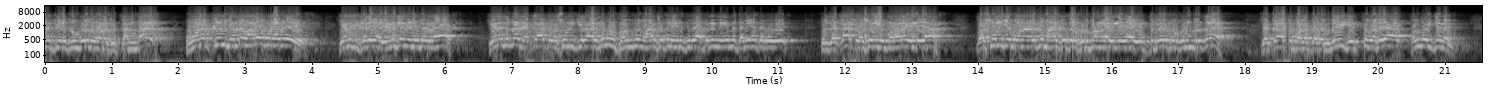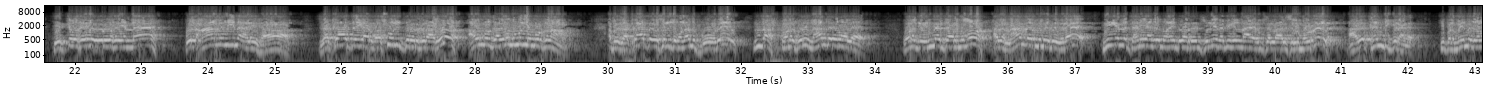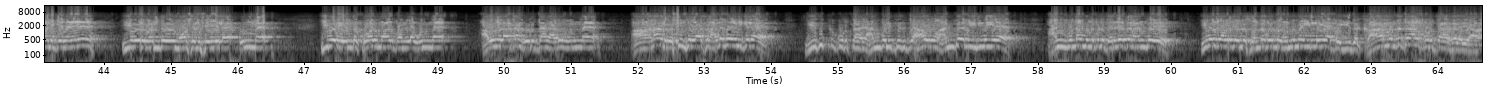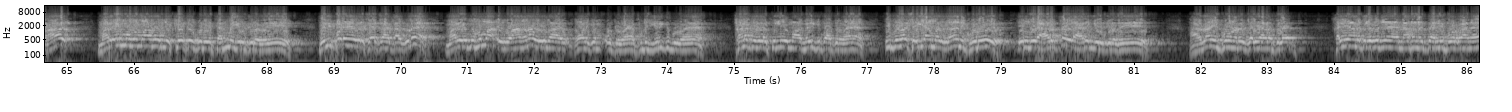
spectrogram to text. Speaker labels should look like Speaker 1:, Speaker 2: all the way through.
Speaker 1: அனுப்பி இருக்கும் பொழுது உனக்கு தந்தால் உனக்குன்னு தந்தா வாங்கக்கூடாது. எனக்கு கிடையாது. எனக்கு என்ன நீ தர்ற? எனக்கு தான் ஜக்காத் வசூலிக்கிறார்கள். ஒரு பங்கு மார்க்கத்தில் இருக்குது. அப்படின்னு நீ என்ன தனியா தர்றது? ஒரு ஜக்காத் வசூலிக்க போனாரா இல்லையா? வசூலிக்க போனாலுக்கு மார்க்கத்தில் கொடுப்பாங்களா இல்லையா? எட்டு பேர் கொடுக்கணும் இருக்குல்ல. ஜக்காத்து பணத்தை வந்து எட்டு வகையா பங்கு வைக்கணும். எட்டு வகையில ஒரு வகை என்ன? ஒரு ஆமினின் அலைகா ஜக்காத்தை யார் வசூலித்து வருகிறார்களோ அவங்களுக்கு அதுல ஊதியம் கொடுக்கலாம். அப்ப ஜக்காத்தை வசூலிச்சு கொண்டாந்து போடு. இந்த உனக்கு நான் தருவாங்க உனக்கு என்ன தரணுமோ அதை நான் தரணுமே தவிர நீ என்ன தனியாக இருந்து வாங்கிட்டு வர்றேன்னு சொல்லி நபிகள் நாயகம் ஸல்லல்லாஹு செல்லும் அவர்கள் அதை கண்டிக்கிறாங்க. இப்ப நம்ம என்ன கவனிக்கணும்? இவர் வந்து மோசடி செய்யல உண்மை. இவர் எந்த கோல்மால் பண்ணல உண்மை. அவங்களா தான் கொடுத்தாங்க அதுவும் உண்மை. ஆனால் ரசூல் சொல்லாசன் அதை கவனிக்கல. எதுக்கு கொடுத்தாங்க? அன்பளிப்பு ஆகும் அன்பு இல்லையே. அன்புண்டா முன்ன பின்ன தெரிஞ்சதான் அன்பு. இவருக்கு அவருக்கு எந்த சொந்த பந்தம் ஒண்ணுமே இல்லையே. அப்ப இத காரணத்துக்காக கொடுத்தார்களே. ஆனால் மறைமுகமாக இங்க கேட்கக்கூடிய தன்மை இருக்கிறது. வெளிப்படையா இவர் கேட்காட்டா கூட மறைமுகமா இது வாங்கினா ஒழுங்கா கவனிக்க விட்டுருவேன் பிடிச்சி இறுக்கி போடுவேன் கணக்குகளை துல்லியமா நெருக்கி பார்த்துருவேன். இப்படிலாம் செய்யாம இருக்கா நீ கொடு. என்கிற அர்த்தம் இதுல அடங்கி இருக்கிறது. அதான் இப்போ நடக்கு கல்யாணத்துல. கல்யாணத்துல வீட்டு நகனத்தை அள்ளி போடுறாங்க.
